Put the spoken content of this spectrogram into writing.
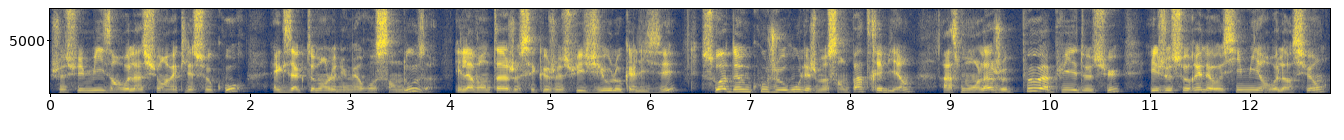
je suis mise en relation avec les secours, exactement le numéro 112, et l'avantage c'est que je suis géolocalisé. Soit d'un coup je roule et je me sens pas très bien, à ce moment-là, je peux appuyer dessus et je serai là aussi mis en relation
